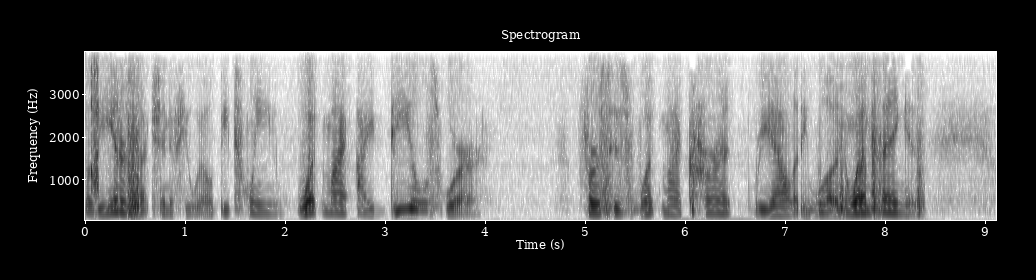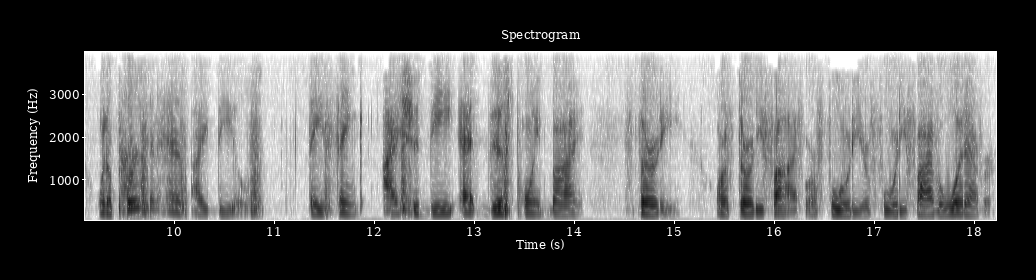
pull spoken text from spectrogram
or the intersection, if you will, between what my ideals were versus what my current reality was. And what I'm saying is, when a person has ideals, they think I should be at this point by 30 or 35 or 40 or 45 or whatever,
